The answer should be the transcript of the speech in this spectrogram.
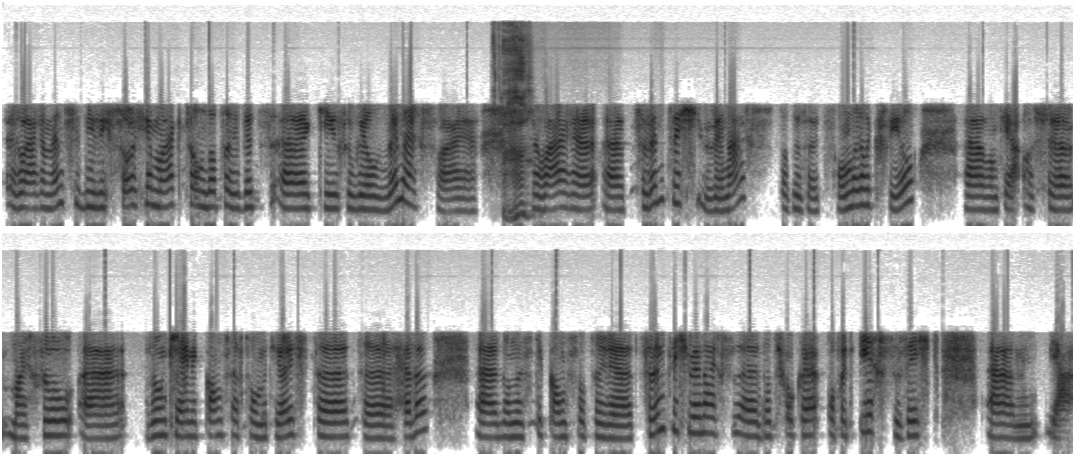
er waren mensen die zich zorgen maakten omdat er dit keer zoveel winnaars waren. Aha. Er waren twintig winnaars. Dat is uitzonderlijk veel. want ja, als je maar zo zo'n kleine kans hebt om het juist uh, te hebben, uh, dan is de kans dat er twintig uh, winnaars dat gokken op het eerste zicht um, ja,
